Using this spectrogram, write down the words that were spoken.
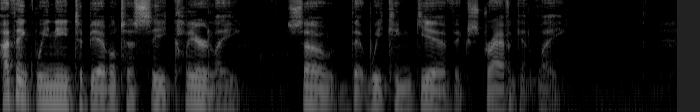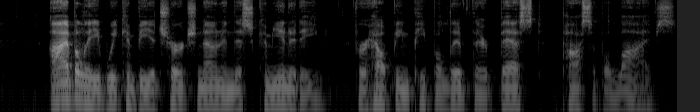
I think we need to be able to see clearly so that we can give extravagantly. I believe we can be a church known in this community for helping people live their best possible lives.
